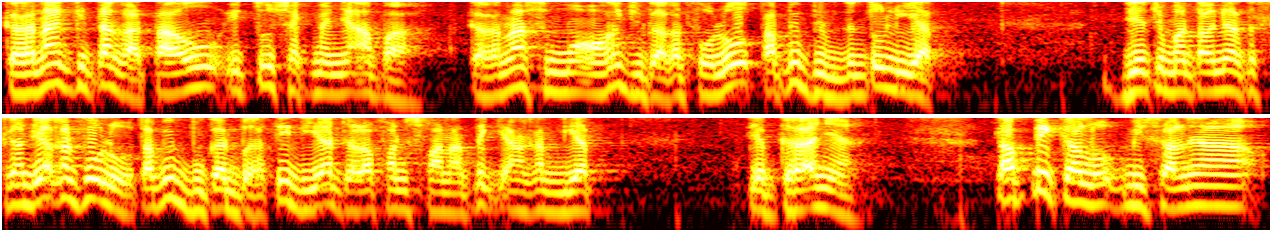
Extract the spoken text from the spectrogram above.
Karena kita nggak tahu itu segmennya apa. Karena semua orang juga akan follow, tapi belum tentu lihat. Dia cuma tahu ini artis kan dia akan follow, tapi bukan berarti dia adalah fans fanatik yang akan lihat tiap geraknya. Tapi kalau misalnya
